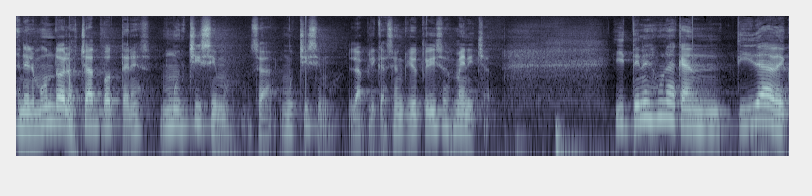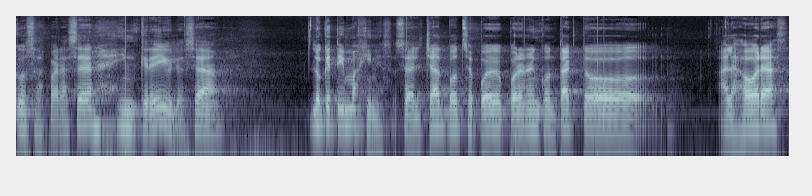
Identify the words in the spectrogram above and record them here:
en el mundo de los chatbots tenés muchísimo, o sea, muchísimo. La aplicación que yo utilizo es ManyChat. Y tenés una cantidad de cosas para hacer increíble, o sea, lo que te imagines. O sea, el chatbot se puede poner en contacto a las horas,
